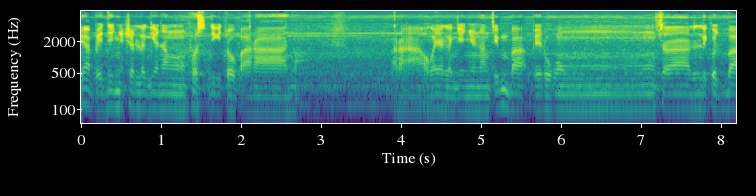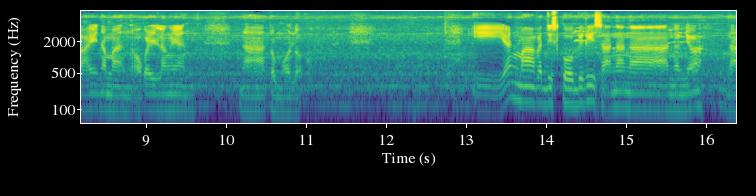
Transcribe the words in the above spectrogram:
Yan, pwede nyo siya lagyan ng hose dito para ano, para o kaya lagyan nyo ng timba pero kung sa likod bahay naman okay lang yan na tumulo iyan mga ka-discovery sana na ano nyo na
